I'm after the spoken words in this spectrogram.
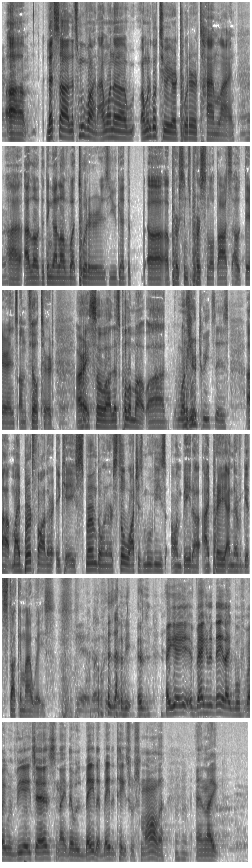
Uh, let's uh, let's move on. I wanna I wanna go to your Twitter timeline. Uh, I love the thing I love about Twitter is you get the uh, a person's personal thoughts out there and it's unfiltered. All right, so uh, let's pull them up. Uh, one of your tweets is. Uh, my birth father, aka sperm donor, still watches movies on beta. I pray I never get stuck in my ways. yeah, What does that mean? It's, like, yeah, yeah, back in the day, like before, like with VHS, like there was beta. Beta tapes were smaller, and like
